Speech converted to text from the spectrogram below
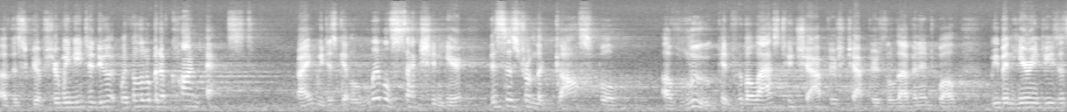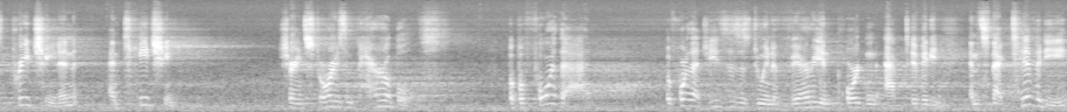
of the scripture, we need to do it with a little bit of context, right? We just get a little section here. This is from the Gospel of Luke, and for the last two chapters, chapters 11 and 12, we've been hearing Jesus preaching and, and teaching, sharing stories and parables. But before that, before that, Jesus is doing a very important activity, and it's an activity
